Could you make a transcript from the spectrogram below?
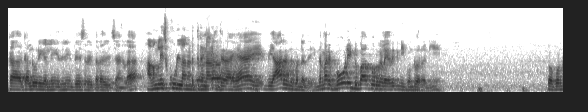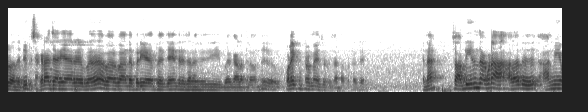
க கல்லூரிகள்லையும் இதுலேயும் பேசுறதுக்கு தடை விதிச்சாங்களா? அவங்களே ஸ்கூல்லாம் நடத்துறாங்க. நடத்துகிறாங்க இப்போ யார் இது பண்ணது இந்த மாதிரி போலி டுபாக்கூர்களை எதுக்கு நீ கொண்டு வர நீ? கொ- கொண்டு வந்துட்டு இப்போ சங்கராச்சாரியார் அந்த பெரிய இப்போ ஜெயேந்திர சரஸ்வதி காலத்தில் வந்து கொலை குற்றமே சொல்லி சண்டப்பட்டது. என்ன? ஸோ அப்படி இருந்தால் கூட அதாவது ஆன்மீக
